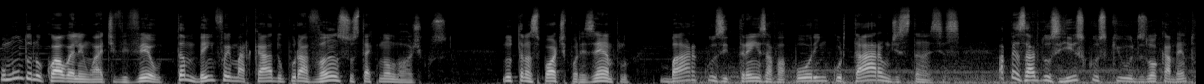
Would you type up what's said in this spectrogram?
O mundo no qual Ellen White viveu também foi marcado por avanços tecnológicos. No transporte, por exemplo, barcos e trens a vapor encurtaram distâncias, apesar dos riscos que o deslocamento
